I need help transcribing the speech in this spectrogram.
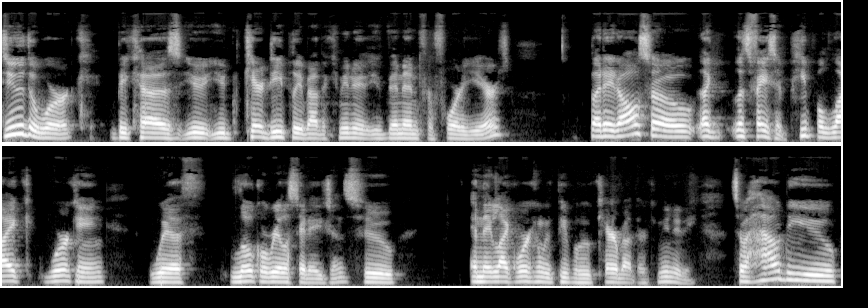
do the work because you you care deeply about the community that you've been in for 40 years but it also like let's face it people like working with local real estate agents who and they like working with people who care about their community. So how do you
